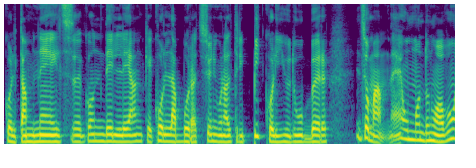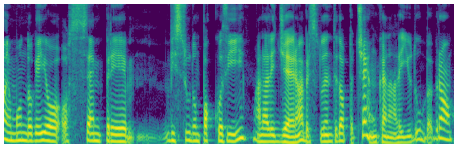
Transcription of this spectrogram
col thumbnails, con delle anche collaborazioni con altri piccoli youtuber. Insomma, è un mondo nuovo, è un mondo che io ho sempre vissuto un po' così, alla leggera. Per Studente Top c'è un canale YouTube, però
